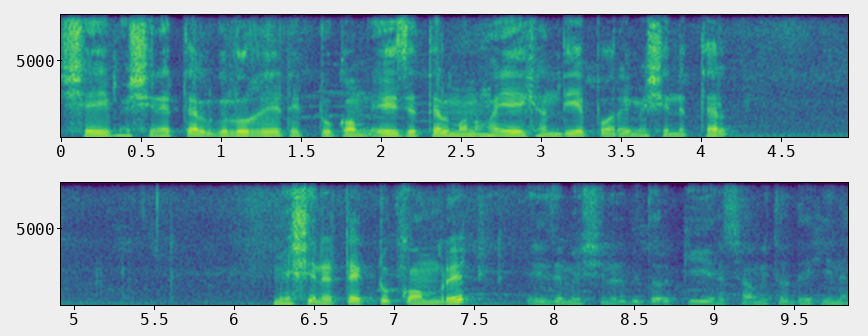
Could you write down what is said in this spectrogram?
সেই মেশিনের তেলগুলোর রেট একটু কম। এই যে তেল মনে হয় এইখান দিয়ে পরে মেশিনের তেল। মেশিনেরটা একটু কম রেট। এই যে মেশিনের ভিতর কি আছে আমি তো দেখি না।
